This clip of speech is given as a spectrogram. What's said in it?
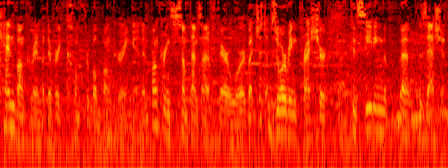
can bunker in, but they're very comfortable bunkering in. And bunkering is sometimes not a fair word, but just absorbing pressure, conceding the uh, possession.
